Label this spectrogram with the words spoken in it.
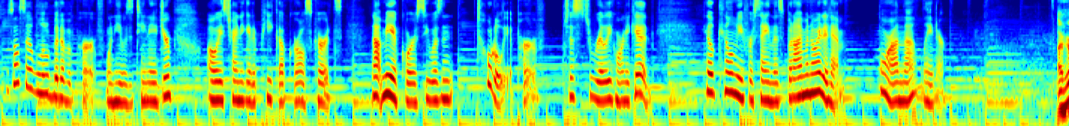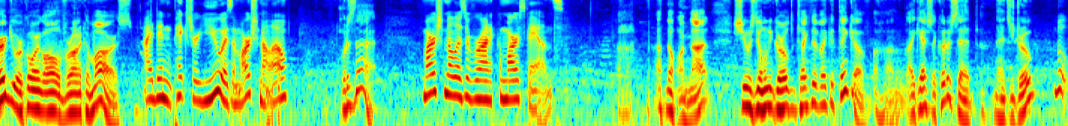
He was also a little bit of a perv when he was a teenager, always trying to get a peek up girl skirts. Not me, of course, he wasn't totally a perv, just a really horny kid. He'll kill me for saying this, but I'm annoyed at him. More on that later. I heard you were going all Veronica Mars. I didn't picture you as a marshmallow. What is that? Marshmallows are Veronica Mars fans. No, I'm not. She was the only girl detective I could think of. Uh, I guess I could have said Nancy Drew. But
